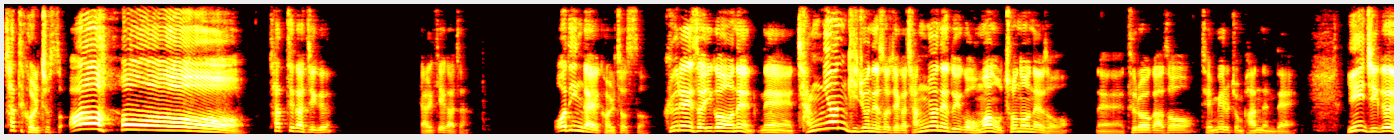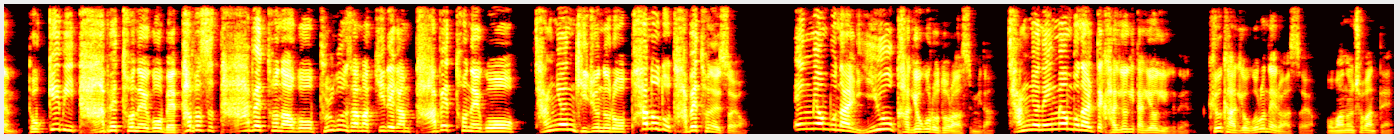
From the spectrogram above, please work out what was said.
차트 걸쳤어. 어허! 차트가 지금 얇게 가자 어딘가에 걸쳤어 그래서 이거는 네 작년 기준에서 제가 작년에도 이거 55,000원에서 네, 들어가서 재미를 좀 봤는데 얘 지금 도깨비 다 뱉어내고 메타버스 다 뱉어나고 붉은 사막 기대감 다 뱉어내고 작년 기준으로 파노도 다 뱉어냈어요. 액면 분할 이후 가격으로 돌아왔습니다. 작년 액면 분할 때 가격이 딱 여기거든. 그 가격으로 내려왔어요. 5만원 초반대.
